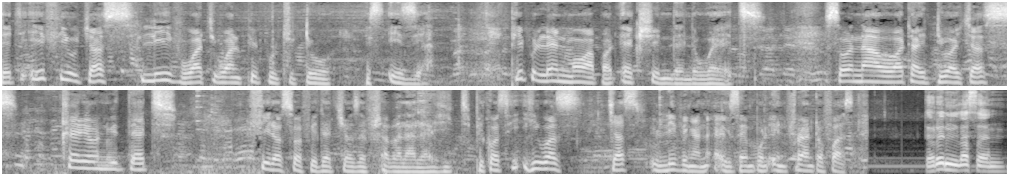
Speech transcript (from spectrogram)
That if you just live what you want people to do, it's easier. People learn more about action than the words. So now what I do, I just carry on with that philosophy that Joseph Shabalala hit because he, he was just living an example in front of us. Doreen Lassan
